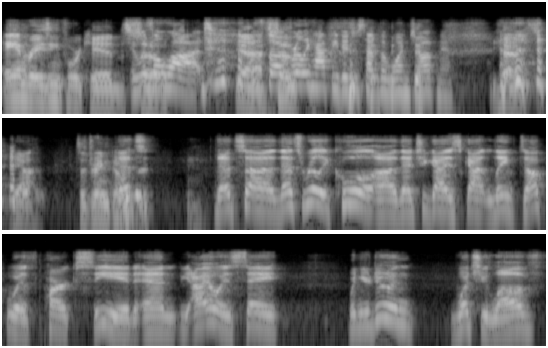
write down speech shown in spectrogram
and raising four kids. It was a lot. Yeah, so, so- I'm really happy to just have the one job now. Yes, Yeah. it's a dream come That's true. that's uh that's really cool uh, that you guys got linked up with Park Seed, and I always say, when you're doing what you love,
